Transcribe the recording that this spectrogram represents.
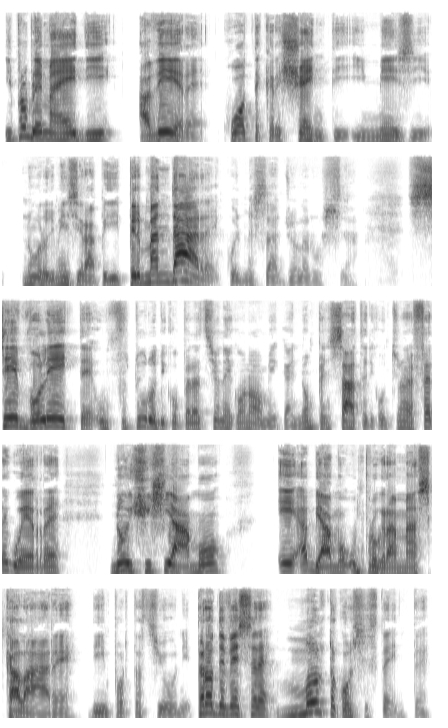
Il problema è di avere quote crescenti in mesi numero di mesi rapidi per mandare quel messaggio alla Russia. Se volete un futuro di cooperazione economica e non pensate di continuare a fare guerre, noi ci siamo e abbiamo un programma scalare di importazioni, però deve essere molto consistente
